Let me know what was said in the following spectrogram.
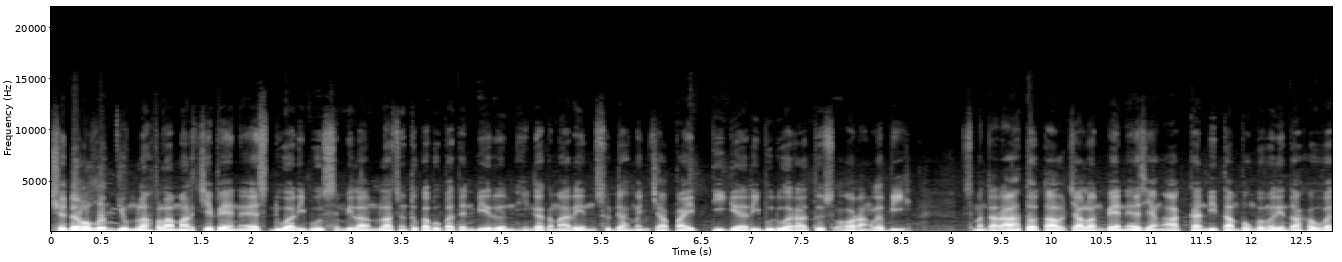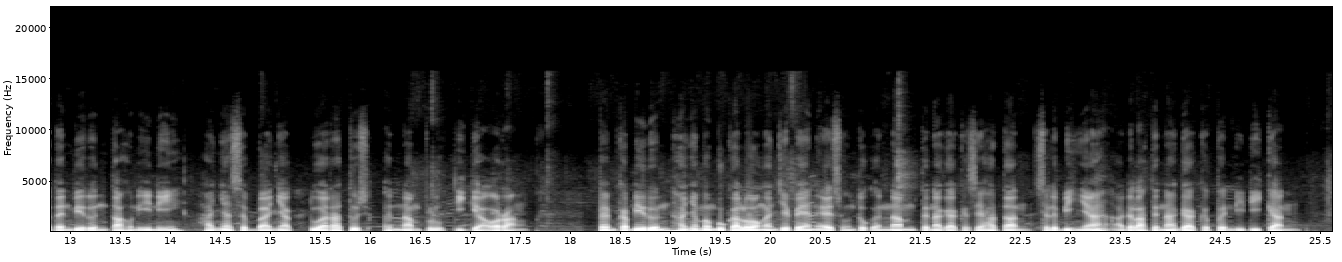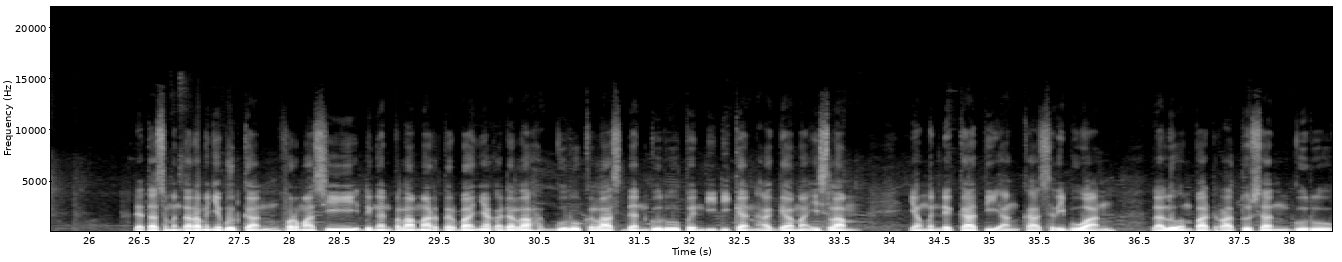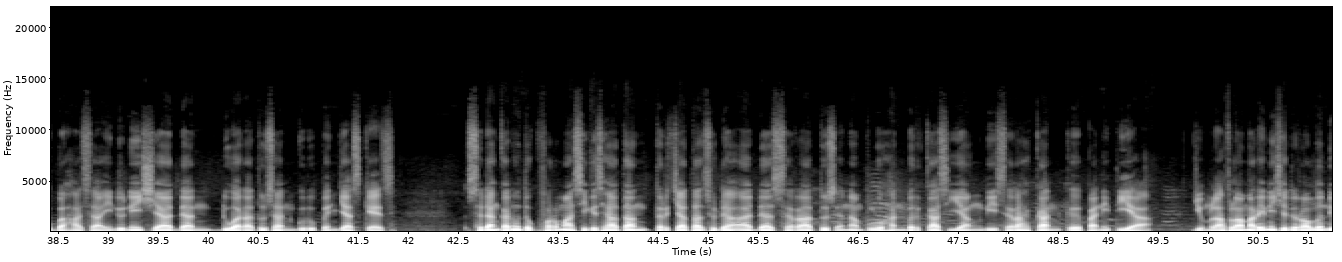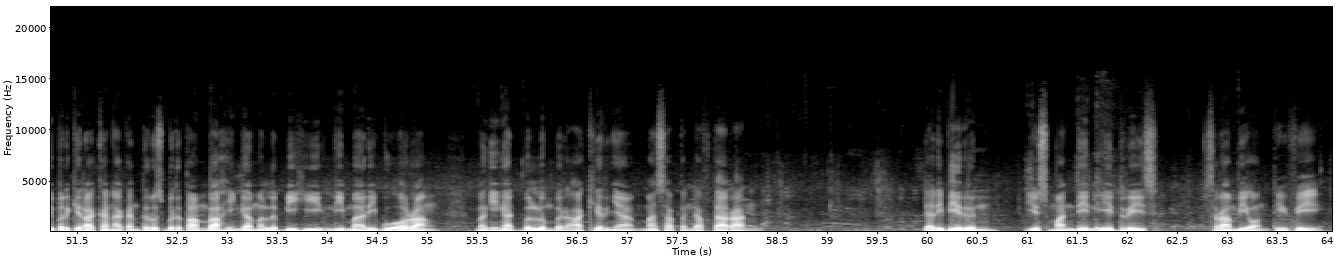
Syederolun jumlah pelamar CPNS 2019 untuk Kabupaten Birun hingga kemarin sudah mencapai 3.200 orang lebih. Sementara total calon PNS yang akan ditampung pemerintah Kabupaten Birun tahun ini hanya sebanyak 263 orang. Pemkab Birun hanya membuka lowongan CPNS untuk enam tenaga kesehatan, selebihnya adalah tenaga kependidikan. Data sementara menyebutkan formasi dengan pelamar terbanyak adalah guru kelas dan guru pendidikan agama Islam yang mendekati angka seribuan, lalu empat ratusan guru bahasa Indonesia dan dua ratusan guru penjaskes. Sedangkan untuk formasi kesehatan tercatat sudah ada 160-an berkas yang diserahkan ke panitia. Jumlah pelamar ini Syederolun diperkirakan akan terus bertambah hingga melebihi 5.000 orang mengingat belum berakhirnya masa pendaftaran. Dari Birun, Yusmandin Idris, Serambi On TV.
